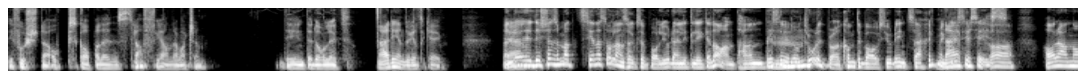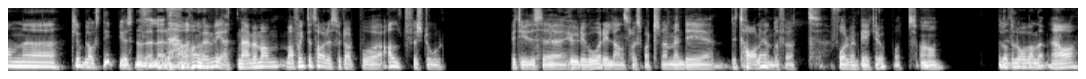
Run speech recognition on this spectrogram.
i första och skapade en straff i andra matchen. Det är inte dåligt. Nej, det är ändå helt okej. Men Ja. det, det känns som att senaste landslagsuppehåll gjorde han lite likadant. Han presterade Mm. otroligt bra, kom tillbaks, gjorde inte särskilt mycket Nej, i City. har han någon uh, klubblagsdipp just nu eller? Ja, vem vet. Nej, men man, man får inte ta det såklart på allt för stor betydelse hur det går i landslagsmatcherna. Men det, det talar ändå för att formen pekar uppåt. ja. Det låter lovande. Ja,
